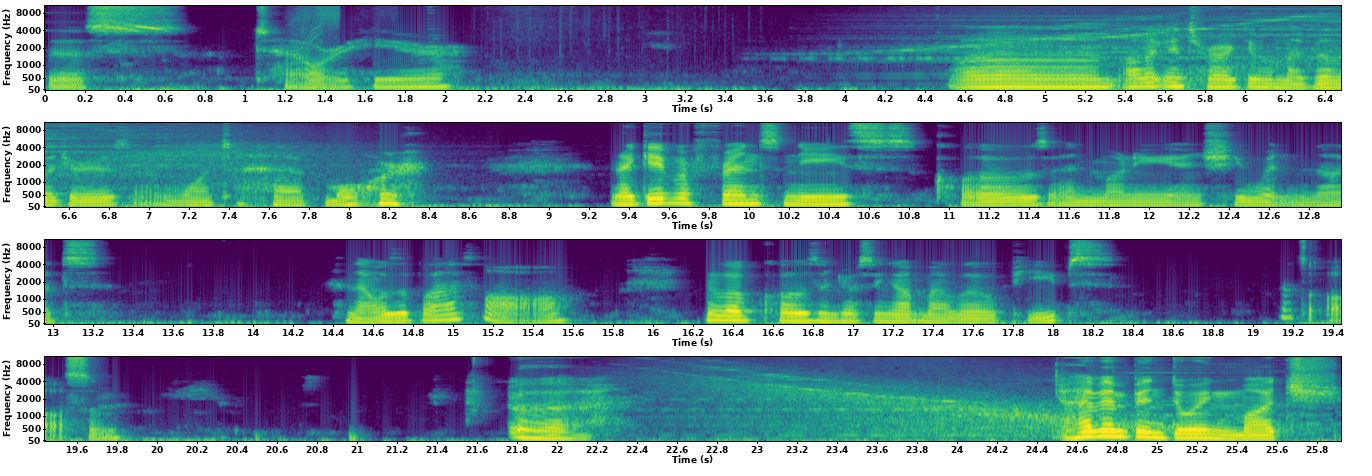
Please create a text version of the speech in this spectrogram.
this tower here. Um, I like interacting with my villagers. I want to have more. And I gave a friend's niece clothes and money, and she went nuts. And that was a blast. Aw. I love clothes and dressing up my little peeps. That's awesome. Ugh. I haven't been doing much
